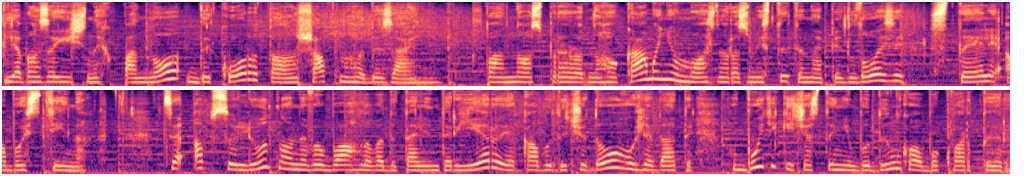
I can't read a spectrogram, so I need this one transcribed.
для мозаїчних панно, декору та ландшафтного дизайну. Панно з природного каменю можна розмістити на підлозі, стелі або стінах. Це абсолютно невибаглива деталь інтер'єру, яка буде чудово виглядати в будь-якій частині будинку або квартири.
